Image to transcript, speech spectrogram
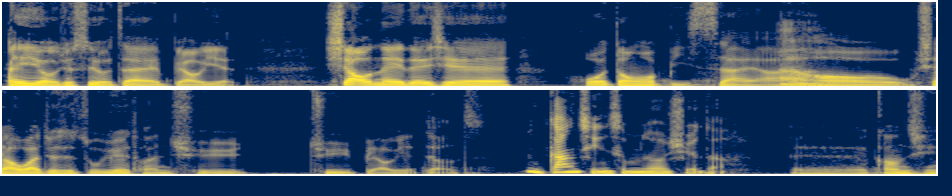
哎，有，就是有在表演校内的一些活动或比赛啊，然后校外就是组乐团去去表演这样子。你钢琴什么时候学的？呃，钢琴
